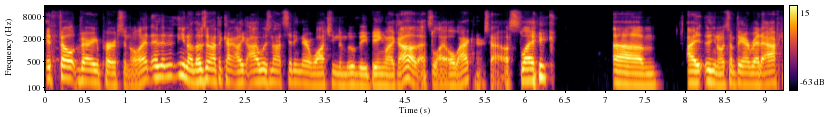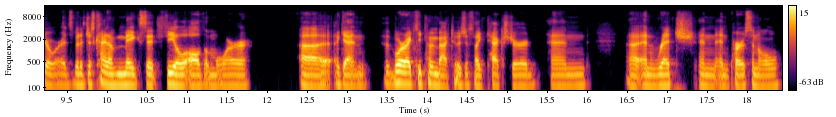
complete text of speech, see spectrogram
it felt very personal. And and then, you know, those are not the kind like I was not sitting there watching the movie being like, oh, that's Lyle Waggoner's house. Like um I you know, it's something I read afterwards, but it just kind of makes it feel all the more uh again, the word I keep coming back to is just like textured and uh, and rich and and personal.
